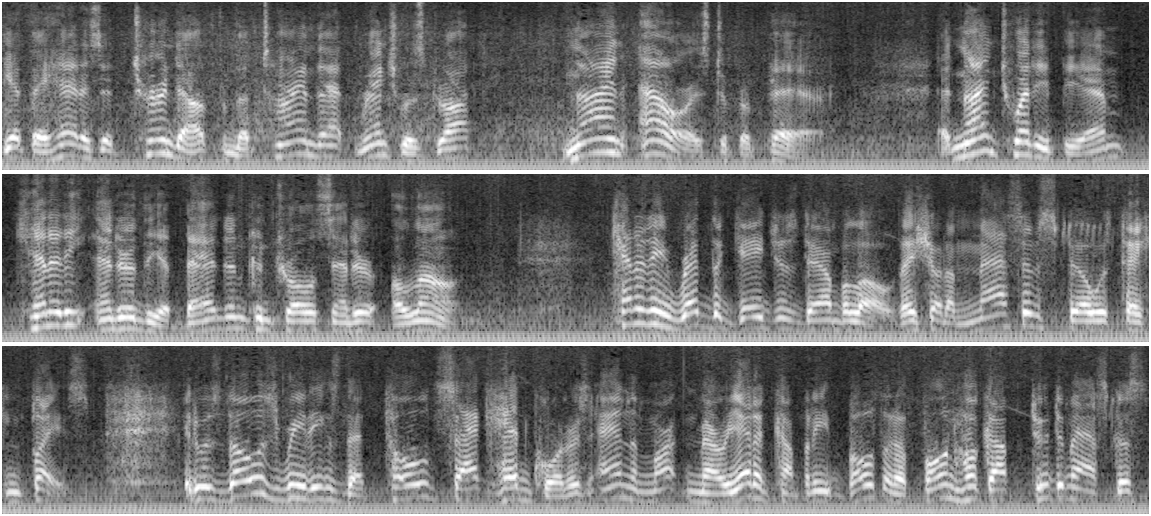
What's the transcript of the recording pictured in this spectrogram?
Yet they had, as it turned out, from the time that wrench was dropped, nine hours to prepare. At 9.20 p.m., Kennedy entered the abandoned control center alone. Kennedy read the gauges down below. They showed a massive spill was taking place. It was those readings that told SAC headquarters and the Martin Marietta Company, both on a phone hookup to Damascus,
